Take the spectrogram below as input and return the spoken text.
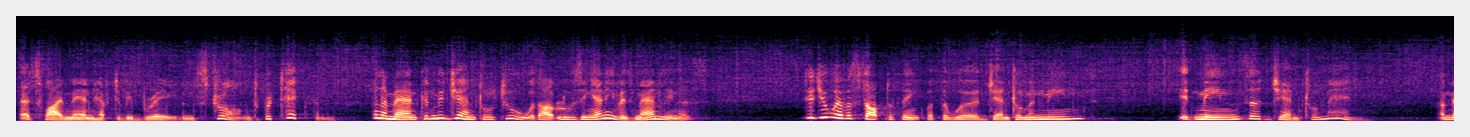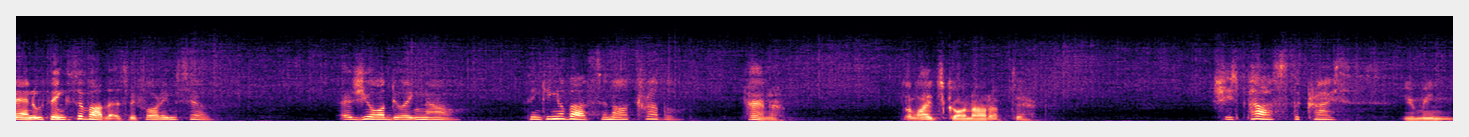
That's why men have to be brave and strong to protect them. And a man can be gentle, too, without losing any of his manliness. Did you ever stop to think what the word gentleman means? It means a gentleman, a man who thinks of others before himself. As you're doing now, thinking of us and our trouble. Anna, the light's gone out up there. She's past the crisis. You mean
